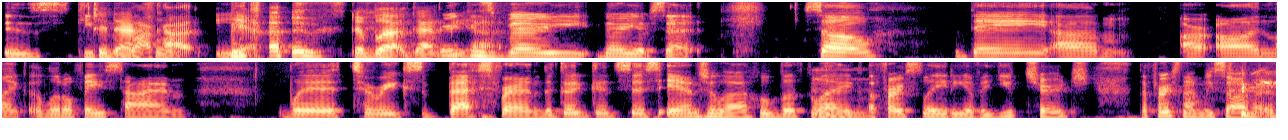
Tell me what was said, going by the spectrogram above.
is keeping the block for. hot. Yeah. Because the block got to be hot. is very very upset. So they um are on like a little FaceTime with Tariq's best friend, the good, good sis Angela, who looked mm-hmm. like a first lady of a youth church the first time we saw her.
